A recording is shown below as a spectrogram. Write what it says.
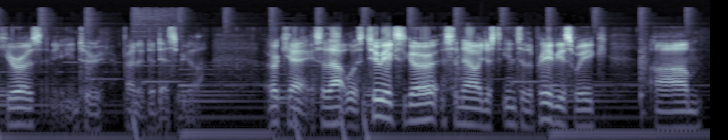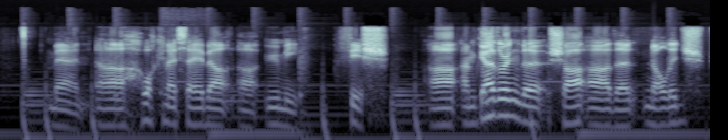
heroes and you're into Branded Despia. Okay, so that was two weeks ago. So now just into the previous week. Um, man, uh, what can I say about uh, Umi Fish? Uh, I'm gathering the uh, the knowledge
